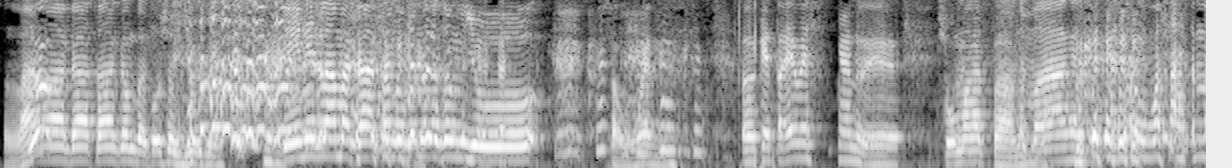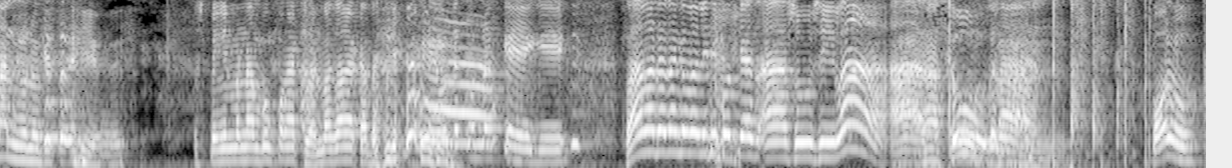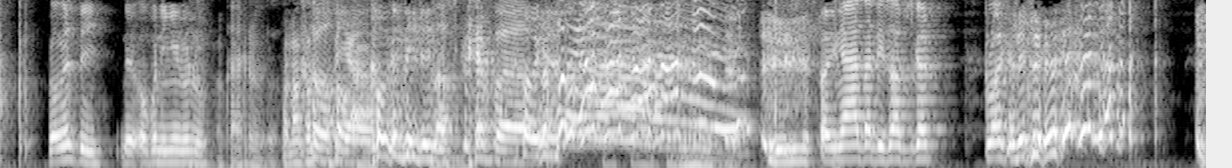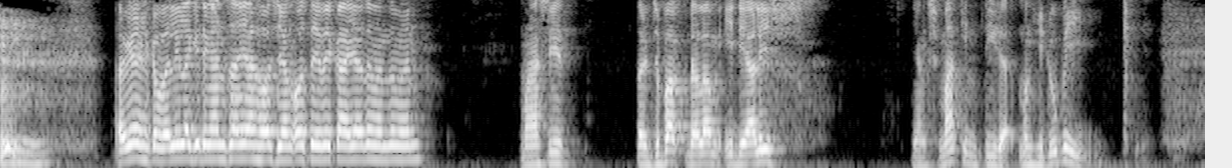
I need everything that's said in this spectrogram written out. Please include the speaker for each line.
Speaker 1: Selamat datang kembali kok so yuk gitu. Kini selamat datang kok langsung yuk.
Speaker 2: Sowen. Oke, tak wis nganu ya.
Speaker 1: Semangat banget.
Speaker 3: Semangat.
Speaker 2: Wis wesah tenan ngono gitu ya. wis.
Speaker 1: Terus pengen menampung pengaduan masyarakat.
Speaker 3: Unek-unek kayak gitu.
Speaker 1: Selamat datang kembali di podcast Asusila Asu tenan. Kono, kok ngerti? Nih openingnya ngono.
Speaker 2: Oh, karo. Penonton setia.
Speaker 1: Kok ngerti din?
Speaker 3: Subscriber.
Speaker 1: Oh. Ternyata di subscribe keluarga Dede. Oke, kembali lagi dengan saya host yang OTW kaya teman-teman. Masih terjebak dalam idealis yang semakin tidak menghidupi.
